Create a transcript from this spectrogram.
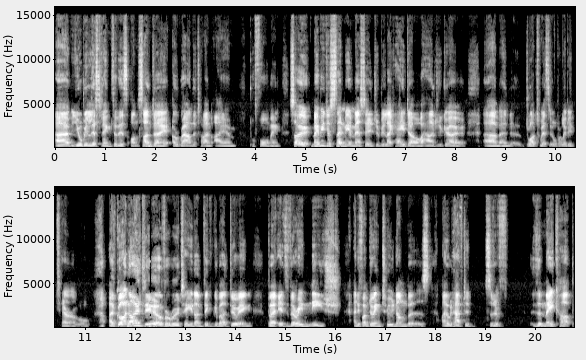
uh, you'll be listening to this on Sunday around the time I am performing. So maybe just send me a message and be like, "Hey, doll, how'd you go?" Um, and plot twist, it will probably be terrible. I've got an idea of a routine I'm thinking about doing, but it's very niche. And if I'm doing two numbers, I would have to sort of the makeup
